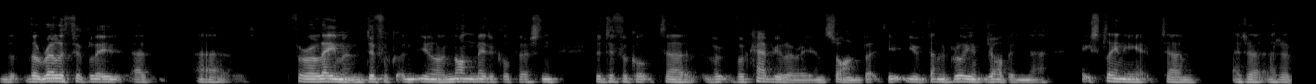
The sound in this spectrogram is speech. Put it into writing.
the, the relatively uh, uh, for a layman difficult, you know, non-medical person, the difficult uh, vo vocabulary and so on. But you, have done a brilliant job in uh, explaining it um, at a at a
